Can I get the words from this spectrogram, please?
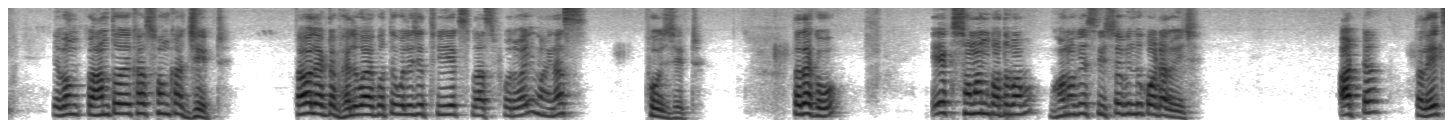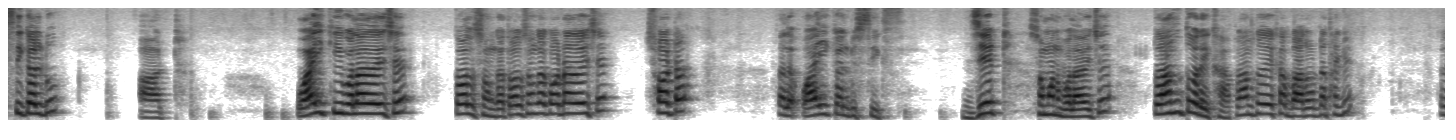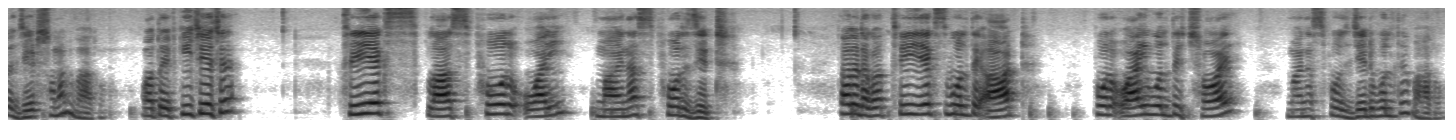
এবং প্রান্তরেখার সংখ্যা জেড তাহলে একটা ভ্যালু বার করতে বলেছে three x plus four y minus four z তা দেখো এক্স সমান কত পাবো? ঘনকের শীর্ষবিন্দু কটা রয়েছে? আটটা। তাহলে এক্স ইকাল টু আট। ওয়াই কি বলা রয়েছে তল সংখ্যা। তল সংখ্যা কটা রয়েছে? ছটা। তাহলে y equal to six z সমান বলা হয়েছে প্রান্ত রেখা। প্রান্ত রেখা বারোটা থাকে। তাহলে জেড সমান বারো। অতএব কী চেয়েছে? Three x plus four y minus four z তাহলে দেখো থ্রি এক্স বলতে আট ফোর ওয়াই বলতে ছয় মাইনাস ফোর জেড বলতে বারো।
